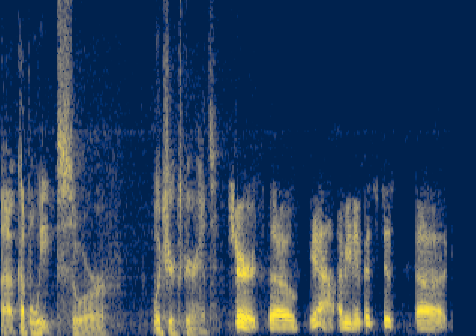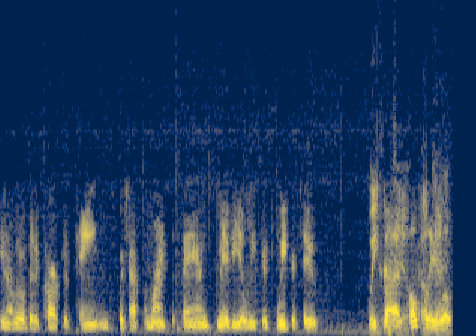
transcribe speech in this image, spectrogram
a couple weeks or what's your experience? Sure. So yeah, I mean, if it's just uh, you know a little bit of carpet of paint and switch out some lights, the fans, maybe a week or week or two. Week or But two. hopefully, okay.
